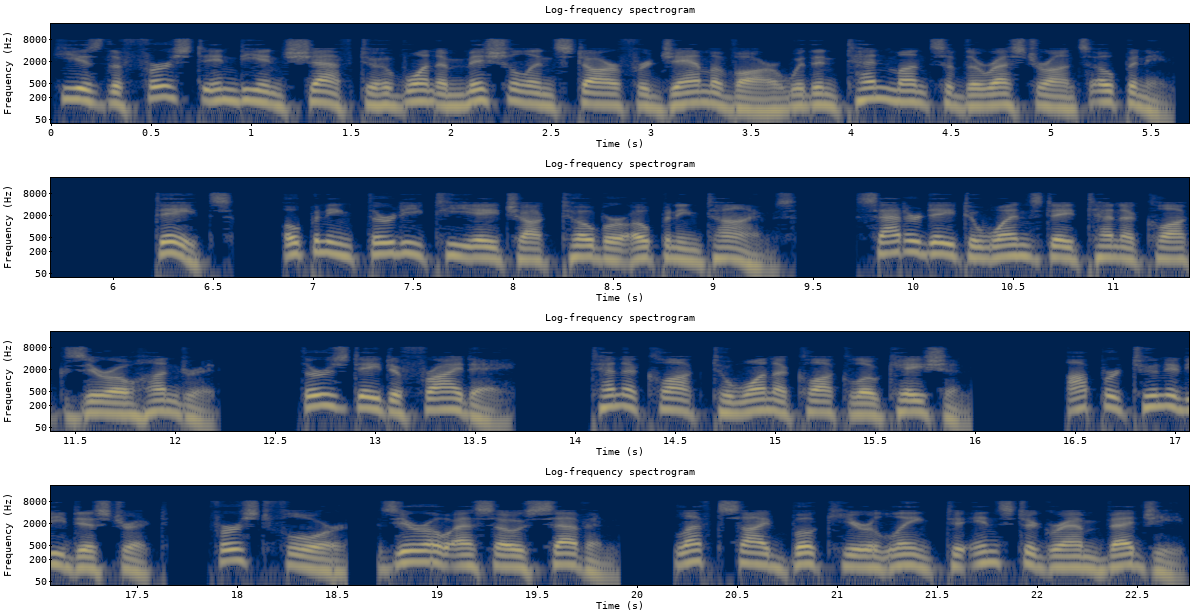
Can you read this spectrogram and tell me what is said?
He is the first Indian chef to have won a Michelin star for Jamavar within 10 months of the restaurant's opening. Dates. Opening 30 th October Opening times. Saturday to Wednesday 10 o'clock 000. Thursday to Friday. 10 o'clock to 1 o'clock Location. Opportunity District. First floor, 0S07. Left side book here link to Instagram Vegeed.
